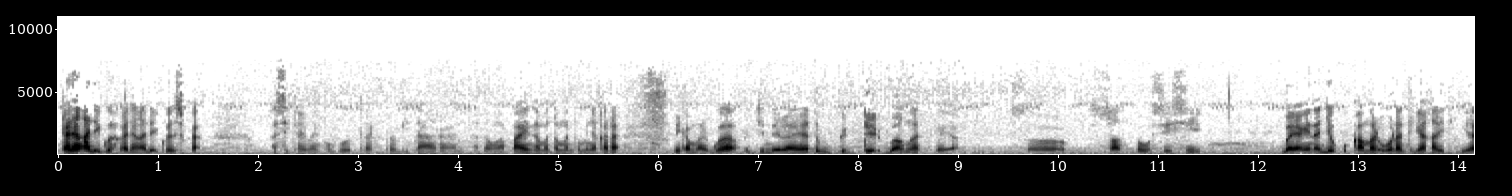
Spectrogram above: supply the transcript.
Kadang adik gue kadang adik gue suka masih kayak main komputer atau gitaran atau ngapain sama teman-temannya karena di kamar gue jendelanya tuh gede banget kayak so, satu sisi bayangin aja kamar ukuran tiga kali tiga.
